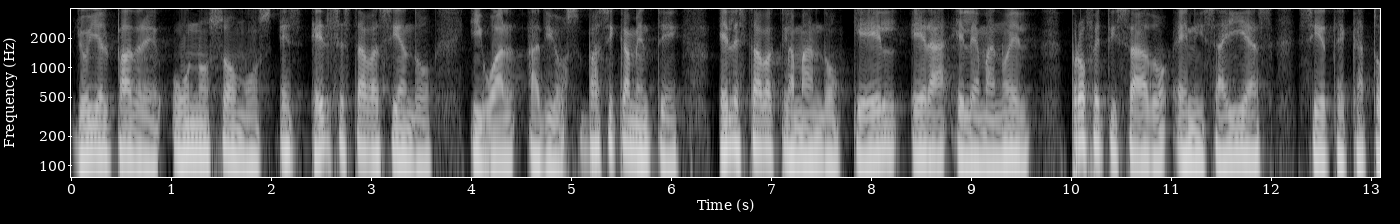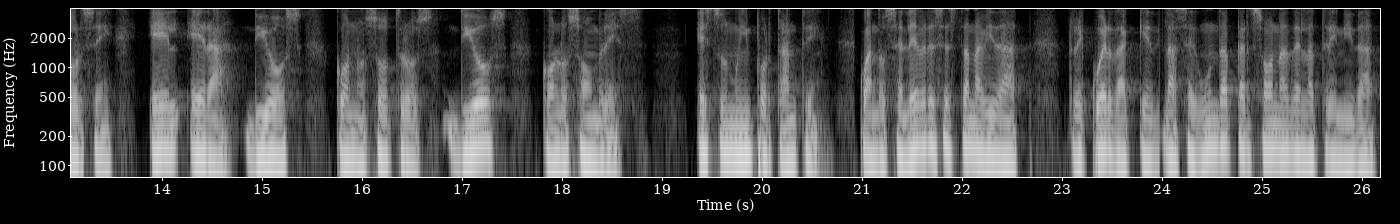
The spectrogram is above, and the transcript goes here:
yo y el Padre uno somos, es, Él se estaba haciendo igual a Dios. Básicamente, Él estaba clamando que Él era el Emanuel, profetizado en Isaías 7:14. Él era Dios con nosotros, Dios con los hombres. Esto es muy importante. Cuando celebres esta Navidad, recuerda que la segunda persona de la Trinidad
